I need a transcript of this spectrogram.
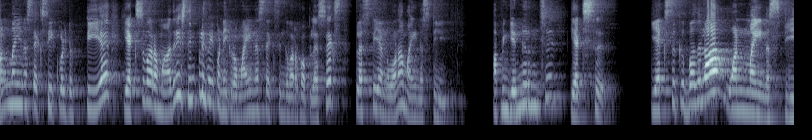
One minus x equal to டியை எக்ஸ் வர மாதிரி சிம்பிளிஃபை பண்ணிக்கிறோம். மைனஸ் எக்ஸ் இங்கே வரப்போ ப்ளஸ் எக்ஸ் ப்ளஸ் டி அங்கே போனால் மைனஸ் டி அப்போ இங்கே என்ன இருந்துச்சு? எக்ஸ் எக்ஸுக்கு பதிலாக ஒன் மைனஸ் டி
